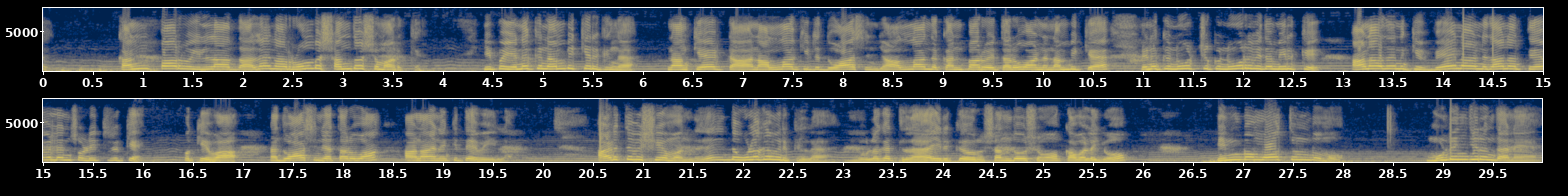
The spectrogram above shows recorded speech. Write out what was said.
கண் பார்வை இல்லாதால நான் ரொம்ப சந்தோஷமாக இருக்கேன். இப்போ எனக்கு நம்பிக்கை இருக்குங்க. நான் கேட்டால் நான் அல்லாஹ் கிட்ட துவா செஞ்சால் அல்லா அந்த கண் பார்வை தருவான்னு நம்பிக்கை எனக்கு நூற்றுக்கு நூறு விதம் இருக்குது ஆனால் அது எனக்கு வேணான்னு தான் நான் தேவையில்லைன்னு சொல்லிட்டு இருக்கேன். ஓகேவா நான் துவா செஞ்சால் தருவான். ஆனால் எனக்கு தேவையில்லை. அடுத்த விஷயம் வந்து இந்த உலகம் இருக்குல்ல இந்த உலகத்தில் இருக்க ஒரு சந்தோஷமோ கவலையோ இன்பமோ துன்பமோ முடிஞ்சிரும் தானே?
